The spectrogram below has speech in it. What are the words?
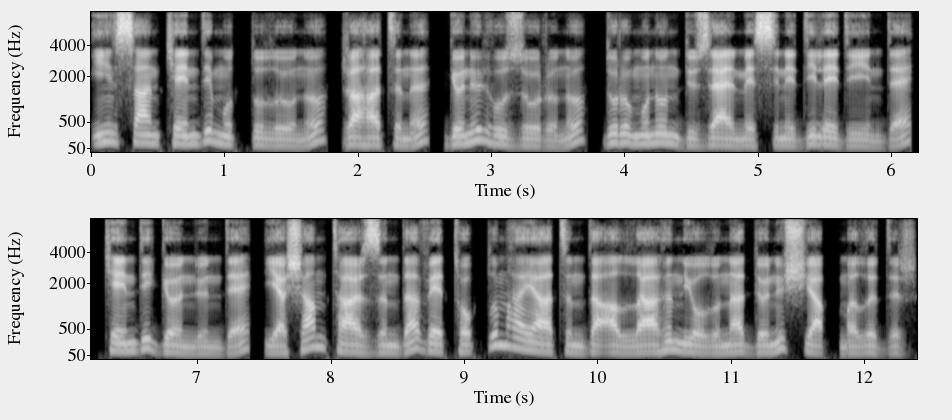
İnsan kendi mutluluğunu, rahatını, gönül huzurunu, durumunun düzelmesini dilediğinde, kendi gönlünde, yaşam tarzında ve toplum hayatında Allah'ın yoluna dönüş yapmalıdır.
